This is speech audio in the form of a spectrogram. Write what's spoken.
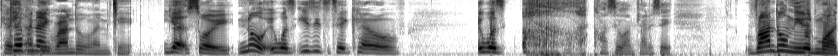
Kevin, Kevin and and- Randall and Kate. yeah sorry no it was easy to take care of it was ugh, I can't say what I'm trying to say Randall needed more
